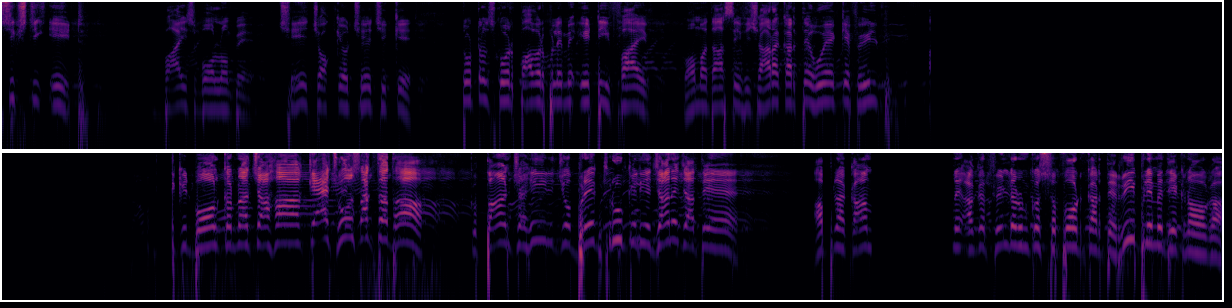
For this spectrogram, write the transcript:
68 22 बॉलों पे, छह चौके और छह छिक्के। टोटल स्कोर पावर प्ले में 85 मोहम्मद आसिफ इशारा करते हुए कि फ़ील्ड विकेट बॉल करना चाहा कैच हो सकता था। कप्तान शहीर जो ब्रेक थ्रू के लिए जाने जाते हैं, अपना काम अगर फील्डर उनको सपोर्ट करते रिप्ले में देखना होगा।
